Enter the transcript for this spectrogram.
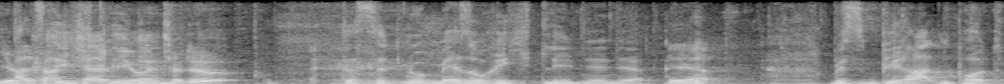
You Als can't tell me what to Richtlinien. do. Das sind nur mehr so Richtlinien, ja. ja. Bist ein Piratenpott.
